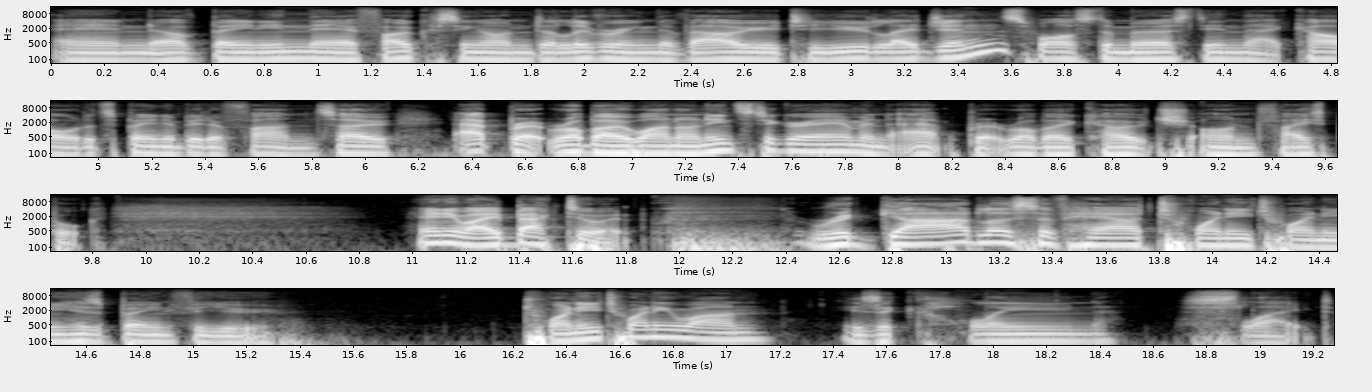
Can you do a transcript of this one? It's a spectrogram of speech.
and I've been in there focusing on delivering the value to you legends whilst immersed in that cold. It's been a bit of fun. So at Brett Robbo1 on Instagram and at Brett Robbo Coach on Facebook. Anyway, back to it. Regardless of how 2020 has been for you, 2021 is a clean slate.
